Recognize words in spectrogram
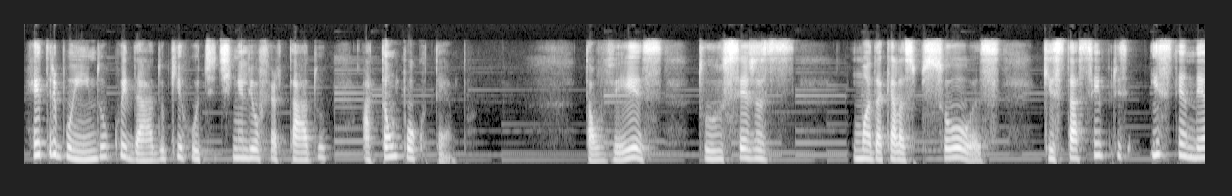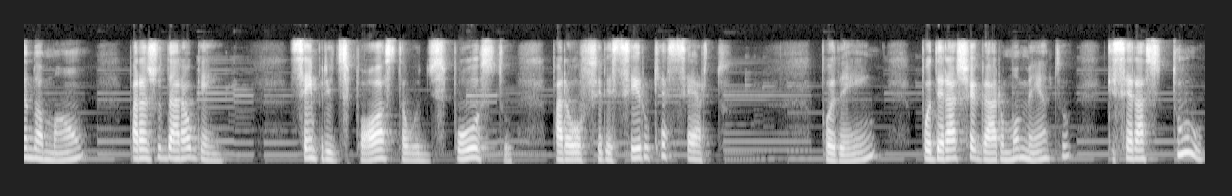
retribuindo o cuidado que Ruth tinha lhe ofertado há tão pouco tempo. Talvez tu sejas uma daquelas pessoas que está sempre estendendo a mão para ajudar alguém, sempre disposta ou disposto para oferecer o que é certo. Porém, poderá chegar o momento que serás tu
